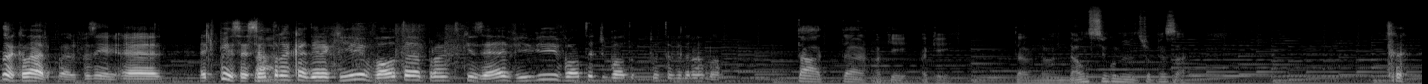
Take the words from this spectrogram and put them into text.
Não, claro, claro. Tipo assim, é, é tipo isso, você Tá. senta na cadeira aqui, volta pra onde tu quiser, vive e volta de volta pra tua vida normal. Tá, tá, ok, ok. Tá, dá uns 5 minutos, deixa eu pensar.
